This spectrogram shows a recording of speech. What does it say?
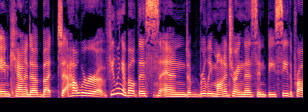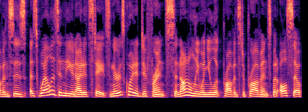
in Canada, but how we're feeling about this and really monitoring this in BC, the provinces, as well as in the United States. And there is quite a difference, not only when you look province to province, but also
